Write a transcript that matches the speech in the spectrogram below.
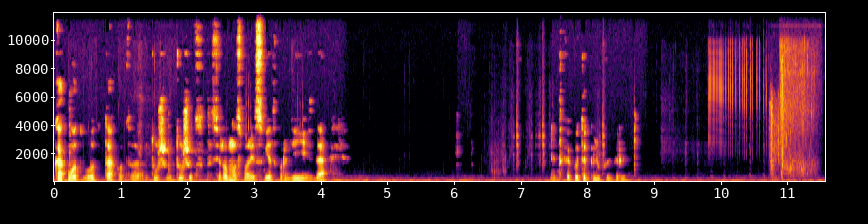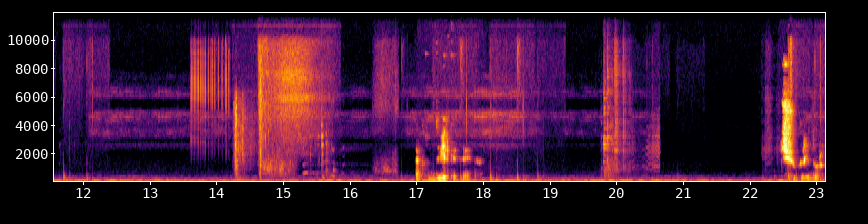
как вот, вот так вот э, туш, тушится. Все равно, смотри, свет вроде есть, да? Это какой-то глюк игры. Так, тут дверь какая-то. Чё, коридор?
